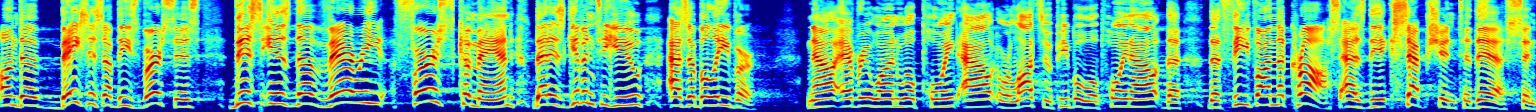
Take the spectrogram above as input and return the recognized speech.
on the basis of these verses, this is the very first command that is given to you as a believer. Now, everyone will point out, or lots of people will point out, the, the thief on the cross as the exception to this. And,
